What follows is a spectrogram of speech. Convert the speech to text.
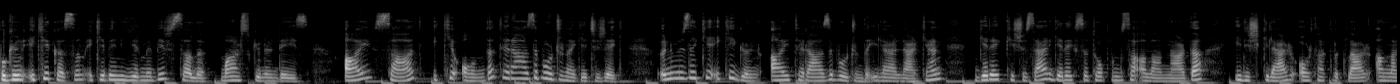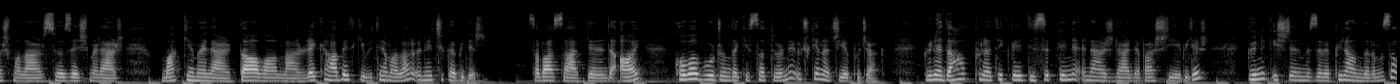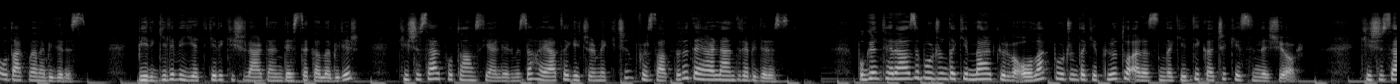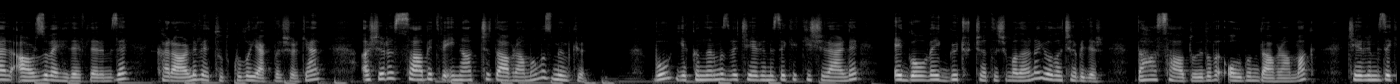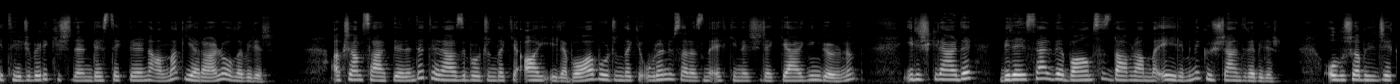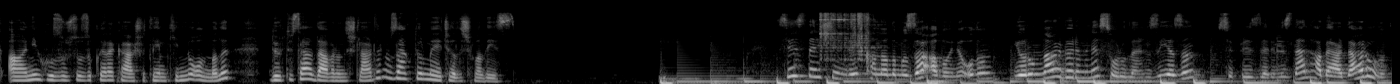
Bugün 2 Kasım 2021 Salı, Mars günündeyiz. Ay saat 2.10'da terazi burcuna geçecek. Önümüzdeki iki gün Ay terazi burcunda ilerlerken gerek kişisel gerekse toplumsal alanlarda ilişkiler, ortaklıklar, anlaşmalar, sözleşmeler, mahkemeler, davalar, rekabet gibi temalar öne çıkabilir. Sabah saatlerinde Ay, Kova burcundaki Satürn'e üçgen açı yapacak. Güne daha pratik ve disiplinli enerjilerle başlayabilir, günlük işlerimize ve planlarımıza odaklanabiliriz. Bilgili ve yetkili kişilerden destek alabilir, kişisel potansiyellerimizi hayata geçirmek için fırsatları değerlendirebiliriz. Bugün Terazi burcundaki Merkür ve Oğlak burcundaki Plüto arasındaki dik açı kesinleşiyor. Kişisel arzu ve hedeflerimize kararlı ve tutkulu yaklaşırken aşırı sabit ve inatçı davranmamız mümkün. Bu yakınlarımız ve çevremizdeki kişilerle ego ve güç çatışmalarına yol açabilir. Daha sağduyulu ve olgun davranmak, çevremizdeki tecrübeli kişilerin desteklerini almak yararlı olabilir. Akşam saatlerinde Terazi burcundaki Ay ile Boğa burcundaki Uranüs arasında etkinleşecek gergin görünüm, ilişkilerde bireysel ve bağımsız davranma eğilimini güçlendirebilir. Oluşabilecek ani huzursuzluklara karşı temkinli olmalı, dürtüsel davranışlardan uzak durmaya çalışmalıyız. Siz de şimdi kanalımıza abone olun, yorumlar bölümüne sorularınızı yazın, sürprizlerimizden haberdar olun.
